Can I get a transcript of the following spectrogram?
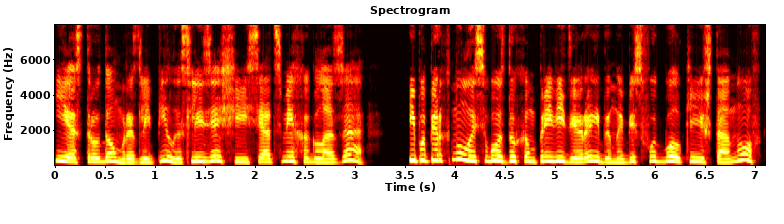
Я с трудом разлепила слезящиеся от смеха глаза и поперхнулась воздухом при виде Рейдена без футболки и штанов,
